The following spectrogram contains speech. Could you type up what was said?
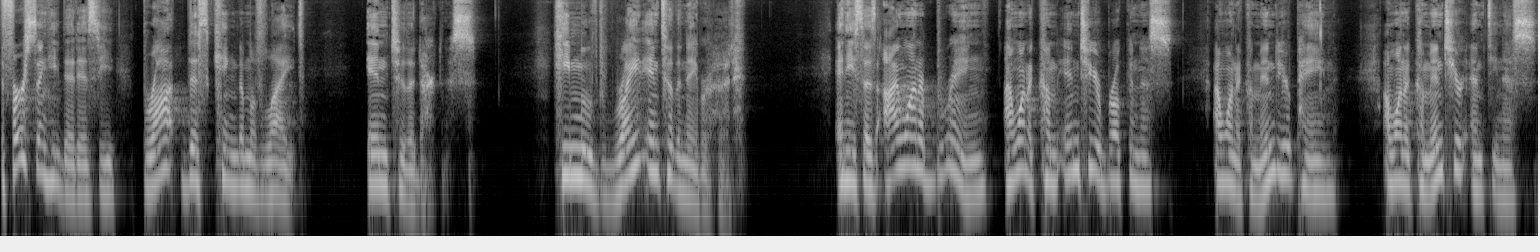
The first thing he did is he brought this kingdom of light into the darkness. He moved right into the neighborhood. And he says, I want to bring, I want to come into your brokenness. I want to come into your pain. I want to come into your emptiness.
